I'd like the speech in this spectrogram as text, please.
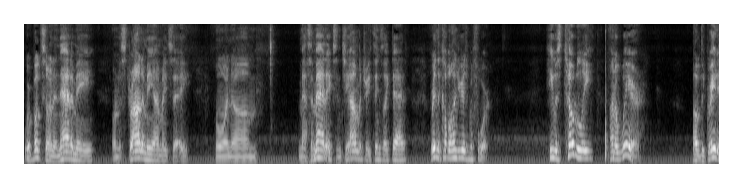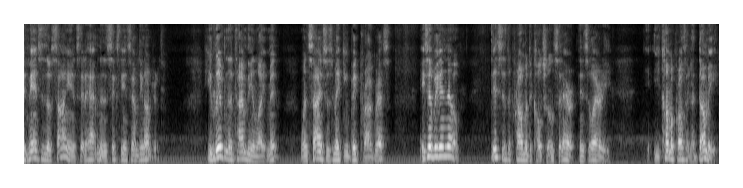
were books on anatomy, on astronomy, I might say, on um, mathematics and geometry, things like that, written a couple hundred years before he was totally unaware of the great advances of science that happened in the 16 1700s. He lived in the time of the Enlightenment when science was making big progress. He simply didn't know. This is the problem with the cultural insularity. You come across like a dummy,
